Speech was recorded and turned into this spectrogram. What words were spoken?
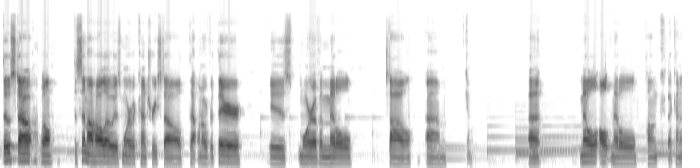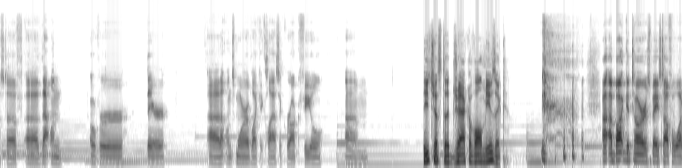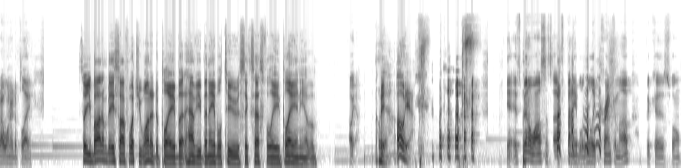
those style. Well, the semi hollow is more of a country style. That one over there is more of a metal style. Um, uh, metal, alt metal, punk, that kind of stuff. Uh, that one over there, uh, that one's more of like a classic rock feel. Um, He's just a jack of all music. I, I bought guitars based off of what I wanted to play. So you bought them based off what you wanted to play, but have you been able to successfully play any of them? Oh yeah. Oh yeah. Oh yeah. yeah, it's been a while since I've been able to really crank them up because, well,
